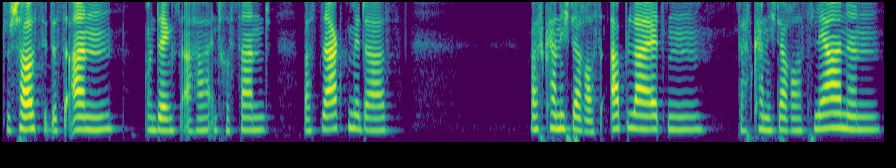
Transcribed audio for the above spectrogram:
Du schaust dir das an und denkst, aha, interessant, was sagt mir das? Was kann ich daraus ableiten? Was kann ich daraus lernen?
